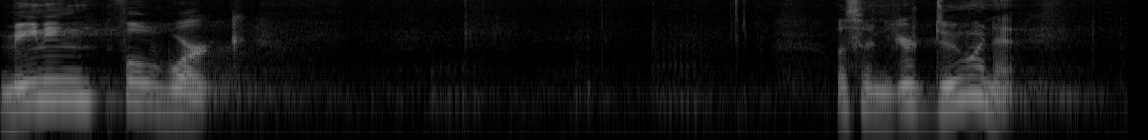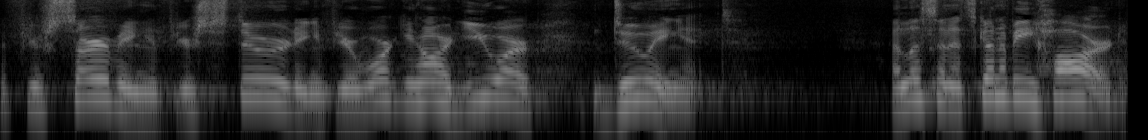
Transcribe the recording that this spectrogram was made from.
Meaningful work. Listen, you're doing it. If you're serving, if you're stewarding, if you're working hard, you are doing it. And listen, it's going to be hard.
